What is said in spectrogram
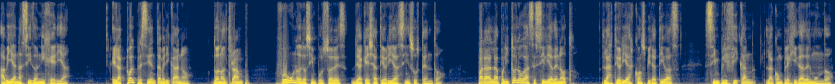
había nacido en Nigeria. El actual presidente americano, Donald Trump, fue uno de los impulsores de aquella teoría sin sustento. Para la politóloga Cecilia Denot, las teorías conspirativas simplifican la complejidad del mundo.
